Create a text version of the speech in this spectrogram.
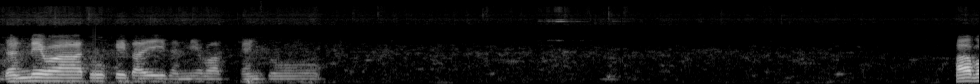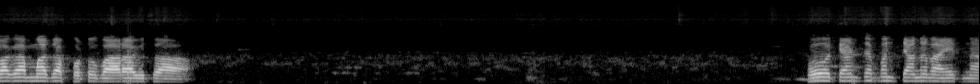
धन्यवाद ओके ताई धन्यवाद थँक्यू हा बघा माझा फ़ोटो बारावीचा. हो त्यांचं पण चॅनल आहेत ना.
